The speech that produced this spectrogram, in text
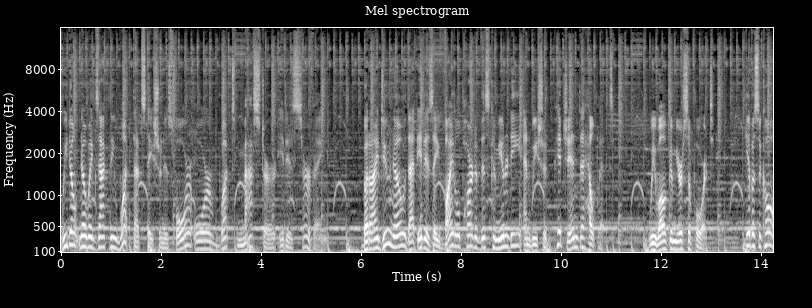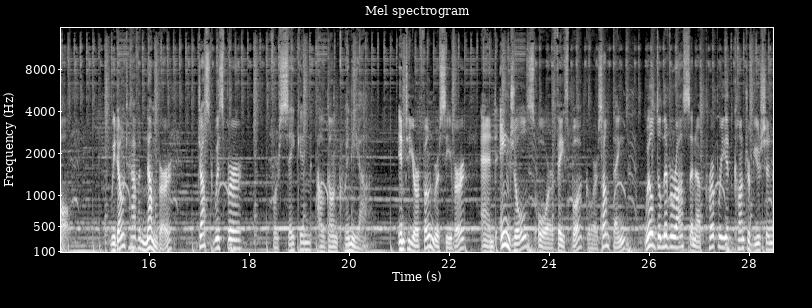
we don't know exactly what that station is for or what master it is serving. But I do know that it is a vital part of this community and we should pitch in to help it. We welcome your support. Give us a call. We don't have a number, just whisper Forsaken Algonquinia into your phone receiver, and Angels or Facebook or something will deliver us an appropriate contribution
